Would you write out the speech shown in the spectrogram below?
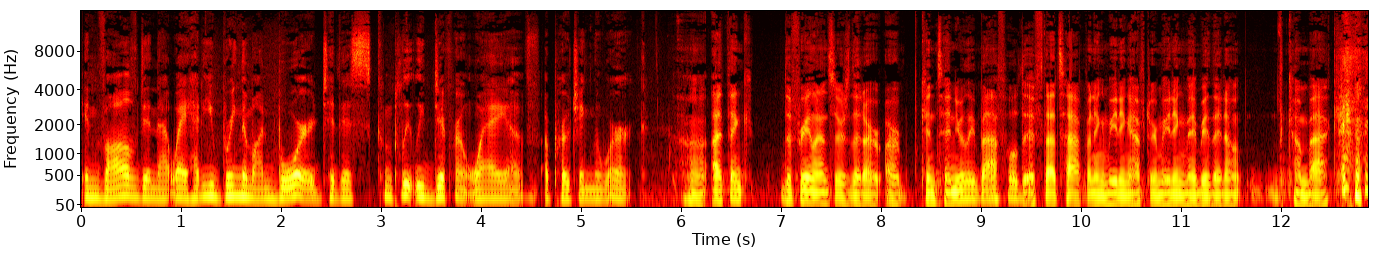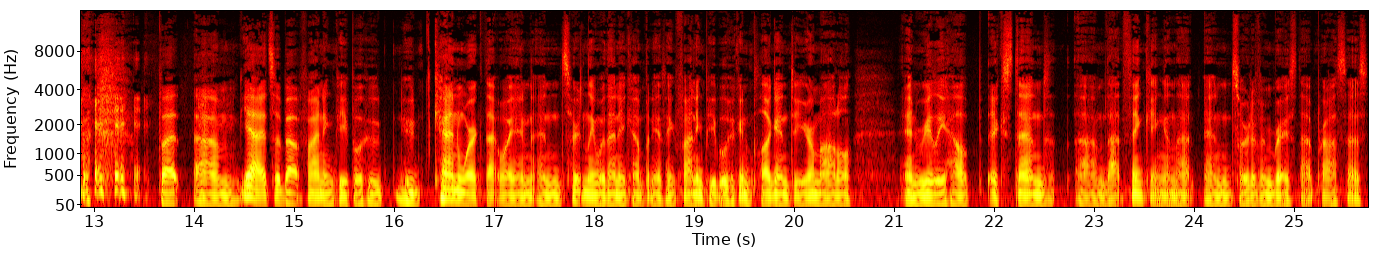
involved in that way? How do you bring them on board to this completely different way of approaching the work? Uh, I think the freelancers that are, are continually baffled, if that's happening meeting after meeting, maybe they don't come back. but um, yeah, it's about finding people who, who can work that way. And, and certainly with any company, I think finding people who can plug into your model and really help extend um, that thinking and that and sort of embrace that process.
